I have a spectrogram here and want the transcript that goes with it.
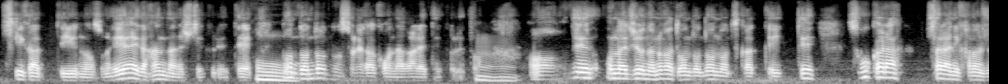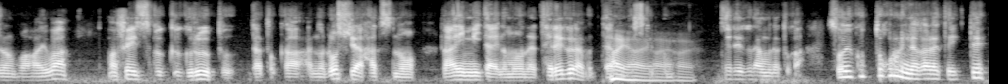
きかっていうのをその AI が判断してくれて、どんどんどんどんそれがこう流れてくると。うんで、同じようなのがどんどんどんどん使っていって、そこからさらに彼女の場合は、まあ、Facebook グループだとか、あの、ロシア発の LINE みたいなもので、テレグラムってあはいはいるんですけど、はいはい。テレグラムだとか、そういうところに流れていって、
